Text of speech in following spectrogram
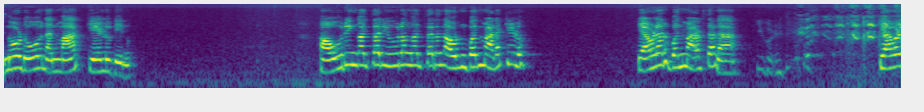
ನೋಡು ನನ್ನ ಮಾತು ಕೇಳು ನೀನು. ಅವ್ರಿಂಗ್ ಅಂತಾರ ಇವ್ರಂಗ್ ಅಂತಾರ ಅವ್ರನ್ನ ಬಂದು ಮಾಡಕ್ಕೆ ಕೇಳು. ಯಾವಳಾರು ಬಂದು ಮಾಡ್ತಾಳ? ಯಾವಳ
